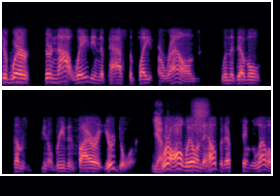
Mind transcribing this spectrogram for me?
to where they're not waiting to pass the plate around when the devil comes, you know, breathing fire at your door. Yep. We're all willing to help at every single level.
